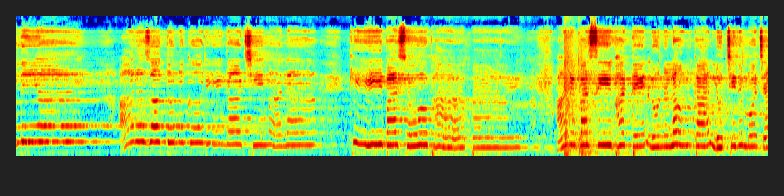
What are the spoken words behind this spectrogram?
দেখবি আর যতন করে গাছি মালা, কি বা শোভা পায়? আর বাসি ভাতে নুন, লঙ্কা, লুচির মজা,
